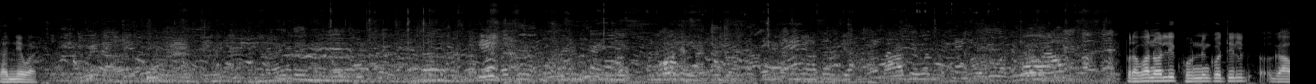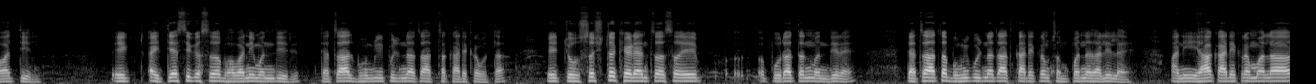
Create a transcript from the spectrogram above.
धन्यवाद. प्रभानवली खोनिकोतील गावातील एक ऐतिहासिक असं भवानी मंदिर त्याचा आज भूमिपूजनाचा आजचा कार्यक्रम होता. हे चौसष्ट खेड्यांचं असं हे पुरातन मंदिर आहे. त्याचा आता भूमिपूजनाचा आज कार्यक्रम संपन्न झालेला आहे. आणि ह्या कार्यक्रमाला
